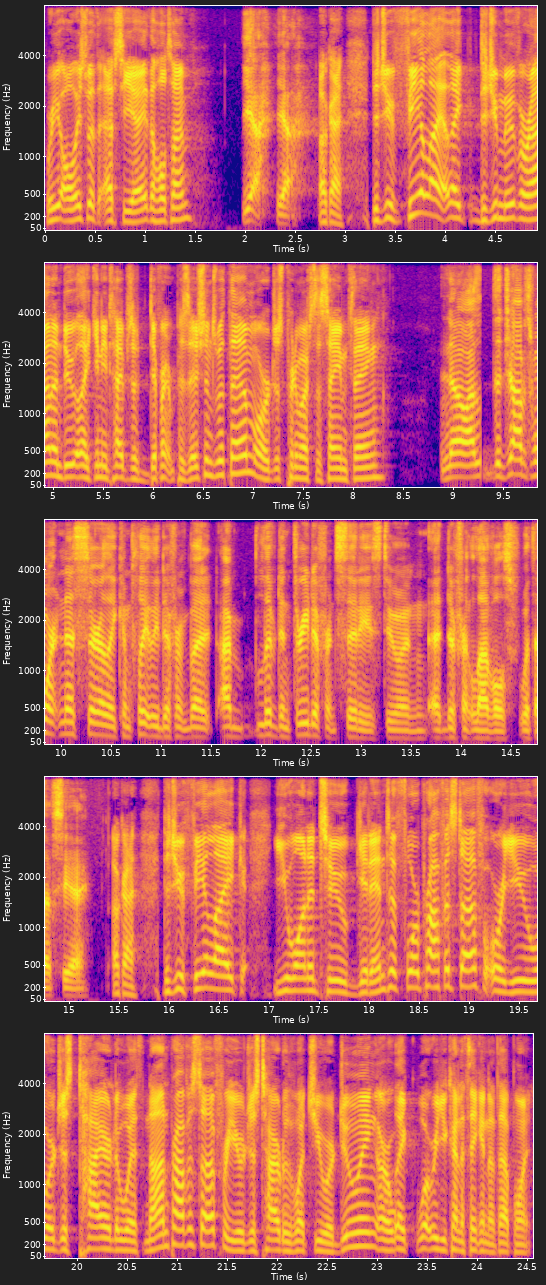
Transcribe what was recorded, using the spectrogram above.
Were you always with FCA the whole time? yeah, yeah. Okay. Did you feel like like did you move around and do like any types of different positions with them or just pretty much the same thing? No, I, the jobs weren't necessarily completely different, but I lived in three different cities doing at different levels with FCA. Okay. Did you feel like you wanted to get into for-profit stuff or you were just tired with nonprofit stuff or you were just tired with what you were doing or like what were you kind of thinking at that point?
